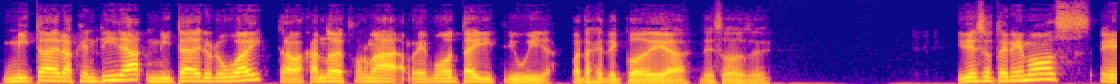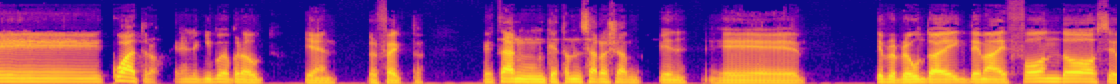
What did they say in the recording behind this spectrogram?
mitad de la Argentina, mitad del Uruguay, trabajando de forma remota y distribuida. ¿Cuánta gente codea de esos 12? Y de eso tenemos eh, cuatro en el equipo de producto. Bien, perfecto. Que están, que están desarrollando. Bien. Eh, siempre pregunto, ¿hay tema de fondos? ¿Se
